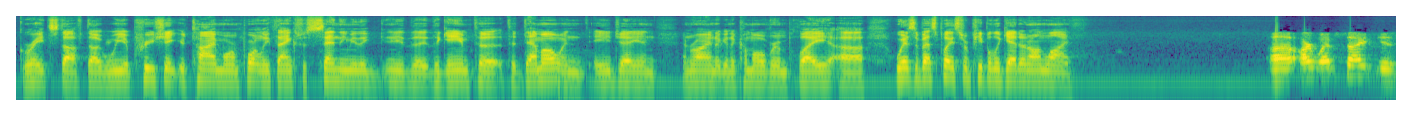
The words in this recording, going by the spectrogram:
Great stuff, Doug. We appreciate your time. More importantly, thanks for sending me the the, the game to, to demo. And AJ and, and Ryan are going to come over and play. Uh, where's the best place for people to get it online? Uh, our website is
